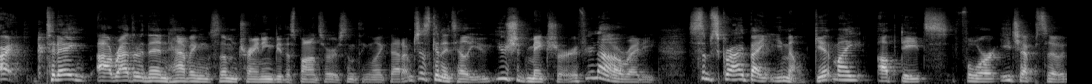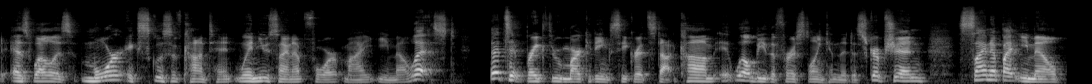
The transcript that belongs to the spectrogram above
All right, today, uh, rather than having some training be the sponsor or something like that, I'm just going to tell you you should make sure, if you're not already, subscribe by email. Get my updates for each episode as well as more exclusive content when you sign up for my email list. That's at breakthroughmarketingsecrets.com. It will be the first link in the description. Sign up by email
